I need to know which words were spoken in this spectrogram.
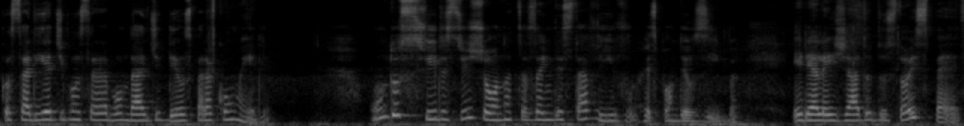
gostaria de mostrar a bondade de Deus para com ele. Um dos filhos de Jonatas ainda está vivo, respondeu Ziba. Ele é aleijado dos dois pés.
